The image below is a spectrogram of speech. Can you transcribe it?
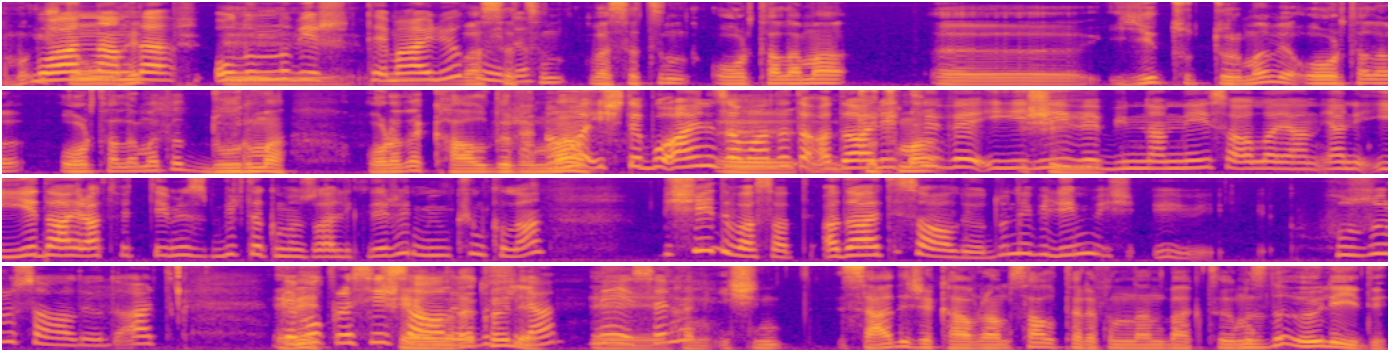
Ama Bu işte anlamda hep, olumlu bir temayül yok muydu? vasatın, Vasatın ortalama e, tutturma ve ortala, ortalamada durma. Orada kaldırma. Ama işte bu aynı zamanda da e, adaleti ve iyiliği şeyi. ve bilmem neyi sağlayan yani iyiye dair atfettiğimiz bir takım özellikleri mümkün kılan bir şeydi vasat. Adaleti sağlıyordu ne bileyim huzuru sağlıyordu artık Evet, demokrasiyi şey sağlıyordu filan. Ee, Neyse ne. hani işin sadece kavramsal tarafından baktığımızda öyleydi.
